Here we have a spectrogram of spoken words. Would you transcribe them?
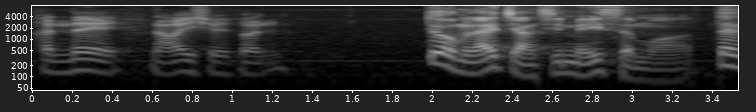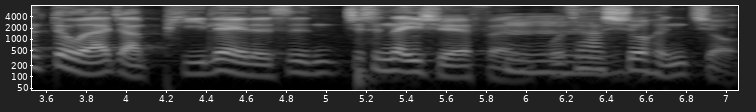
很累，然后一学分，对我们来讲其实没什么，但是对我来讲疲累的是就是那一学分，嗯我这样修很久，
